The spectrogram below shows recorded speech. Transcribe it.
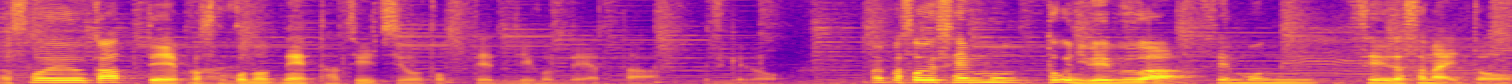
うん。そういうがあってやっぱはいそこのね、立ち位置を取ってっていうことでやったんですけど。やっぱそういう専門特にウェブは専門性出さないと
